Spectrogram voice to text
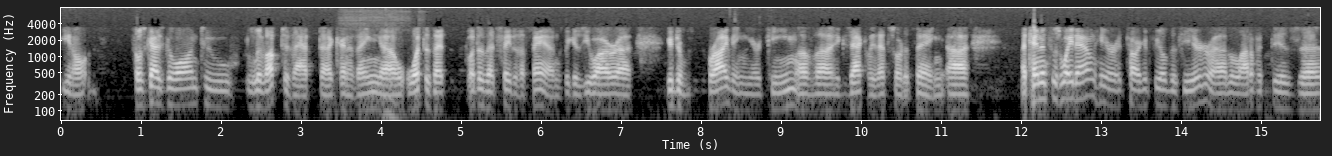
you know, those guys go on to live up to that uh, kind of thing. Uh, what does that What does that say to the fans? Because you are uh, you're depriving your team of uh, exactly that sort of thing. Uh, attendance is way down here at Target Field this year. Uh, a lot of it is, uh,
